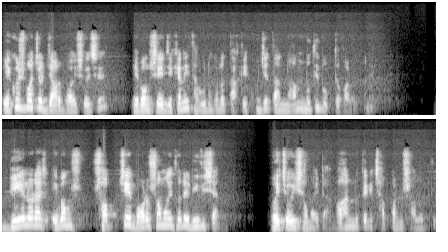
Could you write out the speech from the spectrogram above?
একুশ বছর যার বয়স হয়েছে এবং সে যেখানেই থাকুক না কেন, তাকে খুঁজে তার নাম নথিভুক্ত করো ওখানে। বিএলওরা এবং সবচেয়ে বড় সময় ধরে রিভিশন হয়েছে ওই সময়টা, বাহান্ন থেকে ছাপ্পান্ন সাল অব্দি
